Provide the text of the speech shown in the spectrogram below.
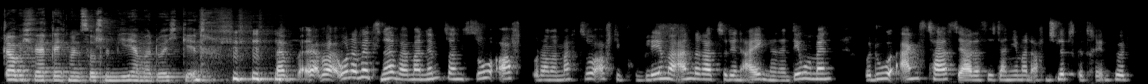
Ich glaube, ich werde gleich meine Social Media mal durchgehen. Aber ohne Witz, ne? Weil man nimmt sonst so oft oder man macht so oft die Probleme anderer zu den eigenen. In dem Moment, wo du Angst hast, ja, dass sich dann jemand auf den Schlips getreten fühlt,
